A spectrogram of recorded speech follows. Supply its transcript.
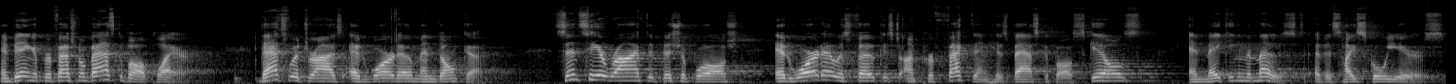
and being a professional basketball player. That's what drives Eduardo Mendonca. Since he arrived at Bishop Walsh, Eduardo is focused on perfecting his basketball skills and making the most of his high school years.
